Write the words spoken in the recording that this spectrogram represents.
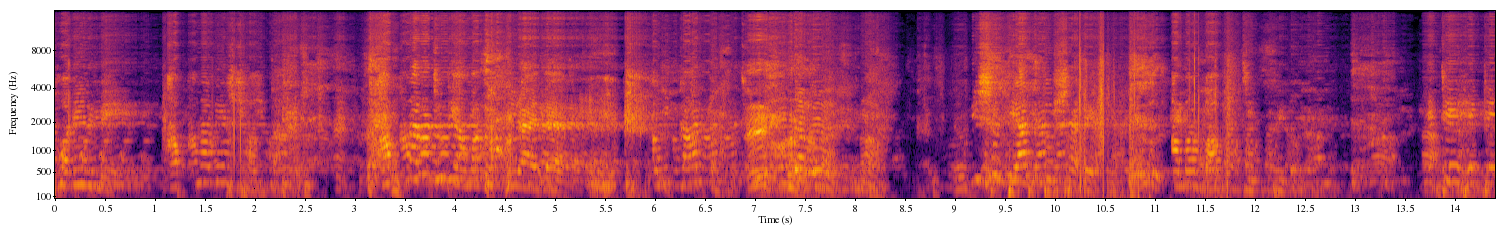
ঘরের মেয়ে আপনাদের সন্তান। আপনারা যদি আমাকে ফিরায় দেন, আমি কার কাছে উনিশশো তিয়াত্তর সালে আমার বাবা জিতছিল। হেঁটে হেঁটে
